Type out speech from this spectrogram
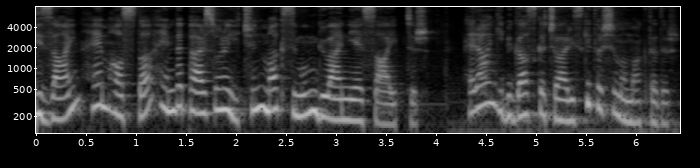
Design hem hasta hem de personel için maksimum güvenliğe sahiptir. Herhangi bir gaz kaçağı riski taşımamaktadır.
